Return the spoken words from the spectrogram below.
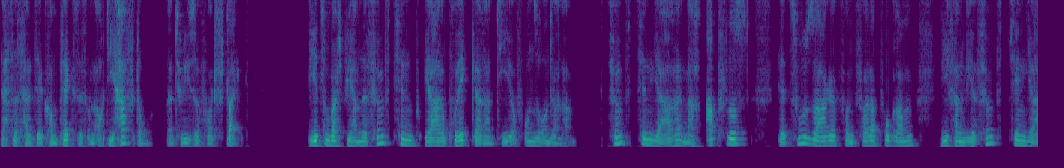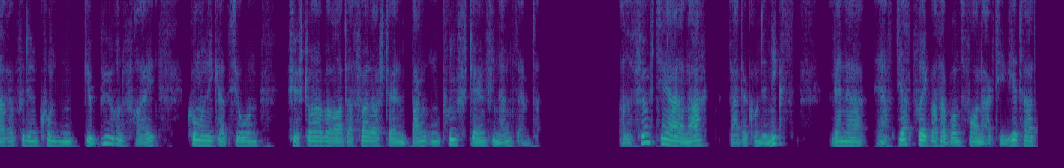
dass das halt sehr komplex ist und auch die Haftung natürlich sofort steigt. Wir zum Beispiel haben eine 15 Jahre Projektgarantie auf unsere Unterlagen. 15 Jahre nach Abschluss der Zusage von Förderprogrammen liefern wir 15 Jahre für den Kunden gebührenfrei Kommunikation für Steuerberater, Förderstellen, Banken, Prüfstellen, Finanzämter. Also 15 Jahre danach zahlt der Kunde nichts, wenn er auf das Projekt, was er bei uns vorne aktiviert hat,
